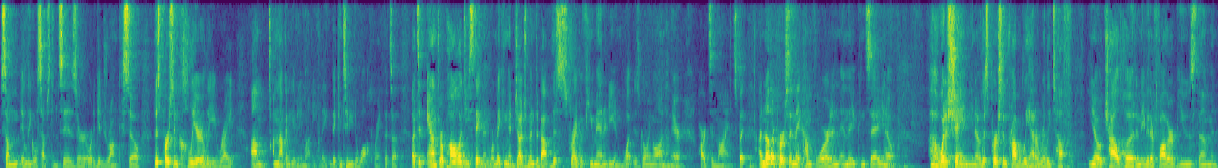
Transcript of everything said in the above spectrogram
some illegal substances or, or to get drunk. So this person clearly, right, um, I'm not going to give any money. And they, they continue to walk, right? That's, a, that's an anthropology statement. We're making a judgment about this stripe of humanity and what is going on in their hearts and minds. But another person may come forward and, and they can say, you know, oh, what a shame. You know, this person probably had a really tough, you know, childhood and maybe their father abused them and,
